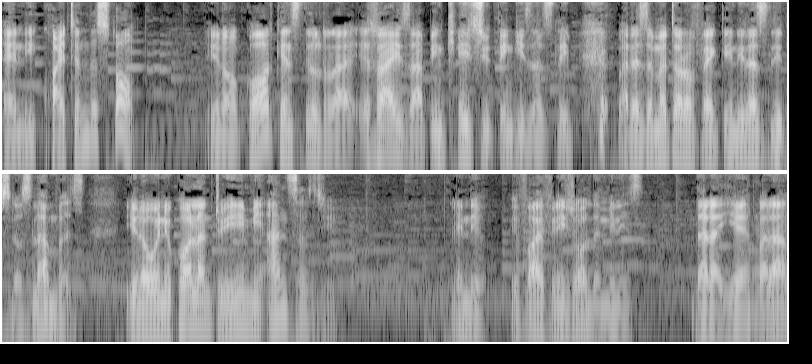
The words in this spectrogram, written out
and he quietened the storm. You know, God can still ri- rise up in case you think he's asleep. But as a matter of fact, he neither sleeps nor slumbers. You know, when you call unto him, he answers you. Lindy, before I finish all the minutes that are here, but uh,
